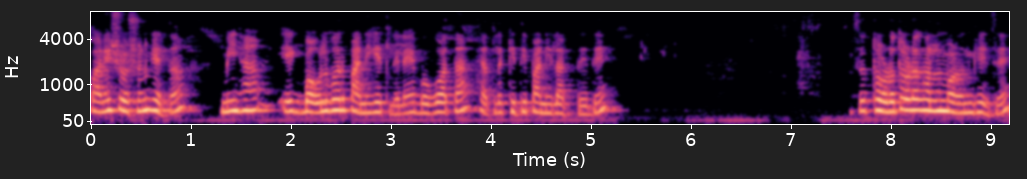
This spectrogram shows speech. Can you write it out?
पाणी शोषून घेतं. मी हा एक बाऊलभर पाणी घेतलेलं आहे. बघू आता यातलं किती पाणी लागते ते. असं थोडं थोडं घालून मळून घ्यायचं आहे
